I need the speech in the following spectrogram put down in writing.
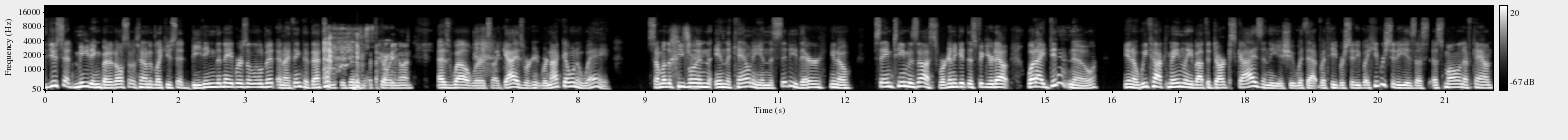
you said meeting, but it also sounded like you said beating the neighbors a little bit, and I think that that's a bit of what's going on as well. Where it's like, guys, we're we're not going away. Some of the people right. in in the county in the city, they're you know same team as us. We're gonna get this figured out. What I didn't know, you know, we talked mainly about the dark skies and the issue with that with Heber City, but Heber City is a small enough town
